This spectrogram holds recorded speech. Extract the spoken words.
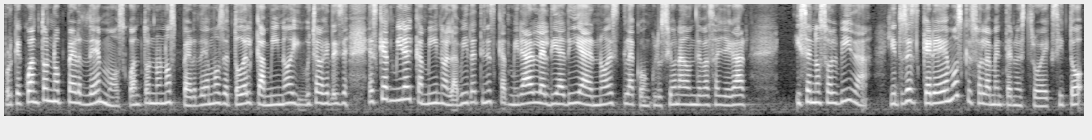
Porque cuánto no perdemos, cuánto no nos perdemos de todo el camino y mucha gente dice, es que admira el camino, la vida tienes que admirarla el día a día, no es la conclusión a dónde vas a llegar. Y se nos olvida. Y entonces creemos que solamente nuestro éxito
